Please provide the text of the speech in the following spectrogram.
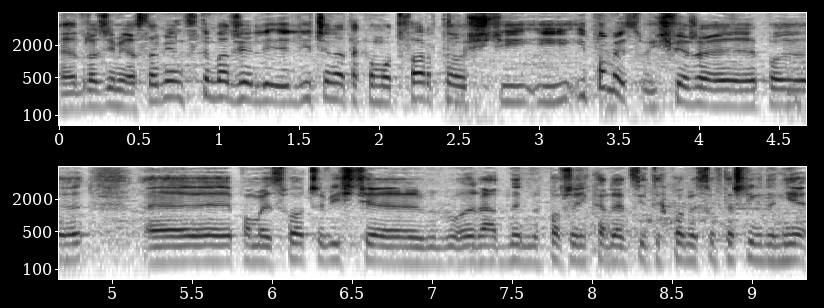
e, w Radzie Miasta, więc tym bardziej li- liczę na taką otwartość i, i, i pomysły, i świeże po, pomysły. Oczywiście radnym w poprzedniej kadencji tych pomysłów też nigdy nie,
